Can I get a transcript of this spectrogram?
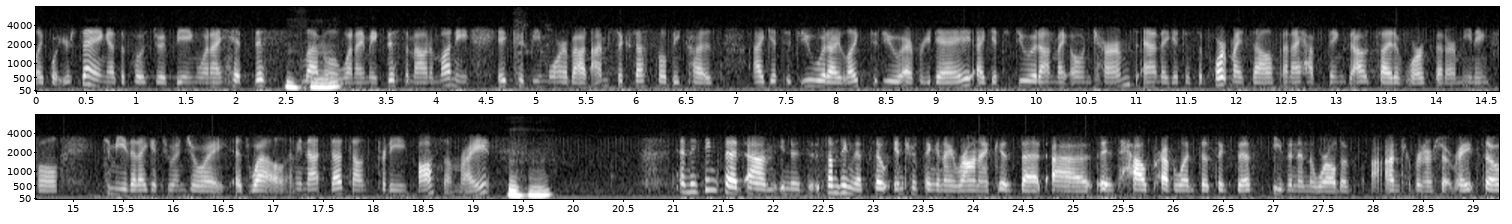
like what you're saying as opposed to it being when I hit this mm-hmm. level, when I make this amount of money, it could be more about I'm successful because I get to do what I like to do every day. I get to do it on my own terms, and I get to support myself. And I have things outside of work that are meaningful to me that I get to enjoy as well. I mean, that that sounds pretty awesome, right? Mm-hmm. And I think that um, you know something that's so interesting and ironic is that uh, is how prevalent this exists even in the world of entrepreneurship, right? So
